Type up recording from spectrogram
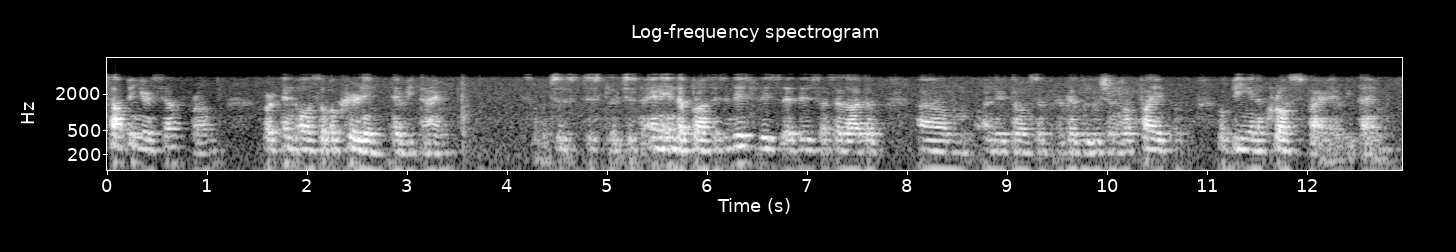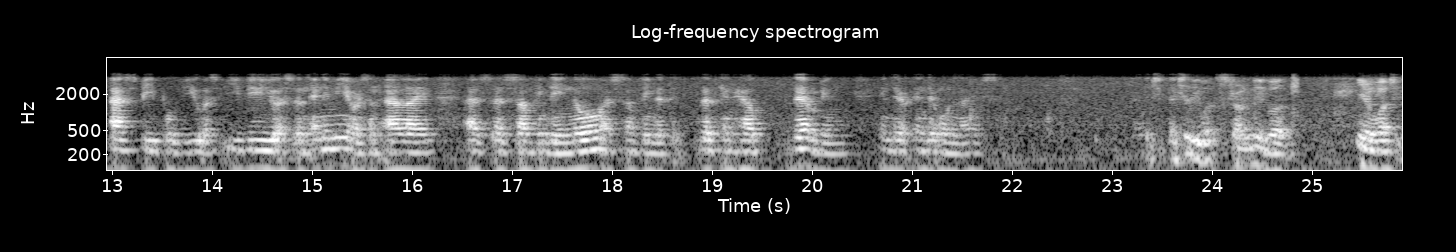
stopping yourself from, or and also occurring every time. So just, just, just, and in the process, this, this, uh, this has a lot of um, undertones of a revolution, of a fight, of, of being in a crossfire every time. As people view us, view you as an enemy or as an ally, as, as something they know, as something that that can help them in, in their in their own lives. Actu- Actually, what struck me about, you know, watching,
